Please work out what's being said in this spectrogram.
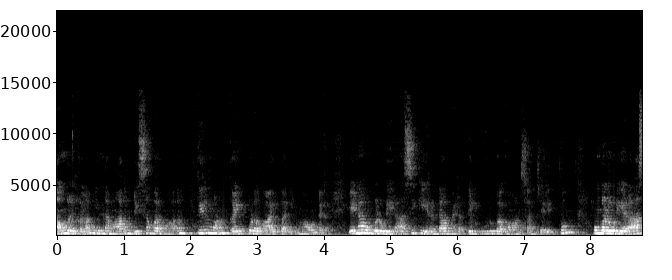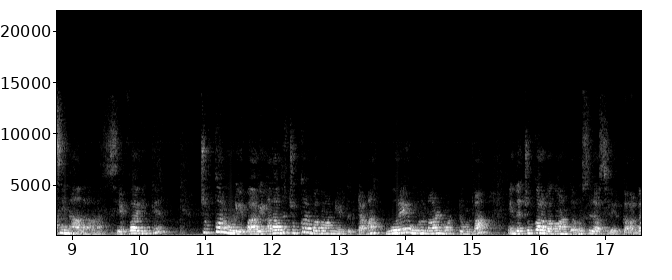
அவங்களுக்கெல்லாம் இந்த மாதம் டிசம்பர் மாதம் திருமணம் கைக்கூட வாய்ப்பு அதிகமா உண்டுங்க. ஏன்னா உங்களுடைய ராசிக்கு இரண்டாம் இடத்தில் குரு பகவான் சஞ்சரித்தும் உங்களுடைய ராசிநாதனான செவ்வாய்க்கு சுக்கரனுடைய பார்வை அதாவது சுக்கர பகவான் எடுத்துக்கிட்டாங்கன்னா ஒரே ஒரு நாள் மட்டும்தான் இந்த சுக்கர பகவான் தனுசு ராசியில இருக்காங்க.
